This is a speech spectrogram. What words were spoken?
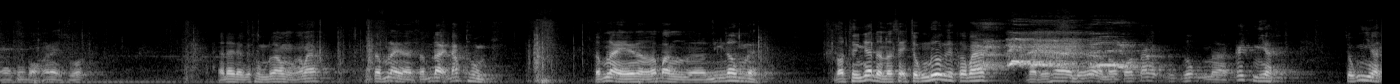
À, tôi bỏ cái này xuống. Ở đây là cái thùng nước ong của các bác. Cái tấm này là tấm đậy nắp thùng. Tấm này là nó bằng ờ, ni lông này. Nó thứ nhất là nó sẽ chống nước cho các bác. Và thứ hai nữa là nó có tác dụng là cách nhiệt chống nhiệt.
